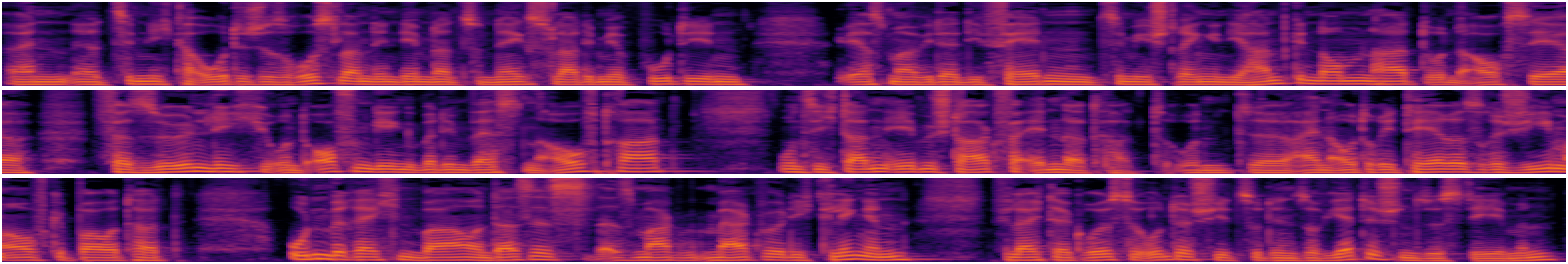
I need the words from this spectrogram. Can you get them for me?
ein äh, ziemlich chaotisches Russland, in dem dann zunächst Wladimir Putin erstmal wieder die Fäden ziemlich streng in die Hand genommen hat und auch sehr versöhnlich und offen gegenüber dem Westen auftrat und sich dann eben stark verändert hat und äh, ein autoritäres Regime aufgebaut hat unberechenbar und das ist, das mag merkwürdig klingen, vielleicht der größte Unterschied zu den sowjetischen Systemen.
